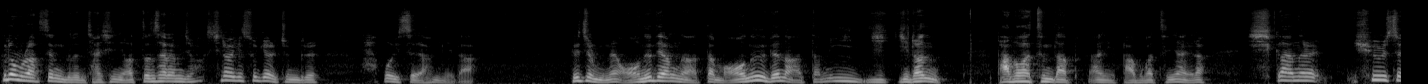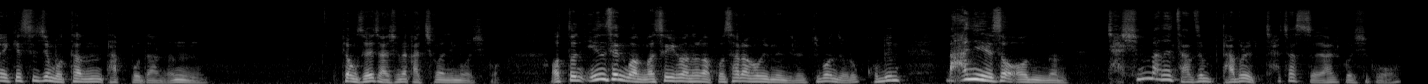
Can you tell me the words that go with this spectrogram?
그러므로 학생들은 자신이 어떤 사람인지 확실하게 소개할 준비를 하고 있어야 합니다. 그 질문에 어느 대학 나왔다, 어느 의대 나왔다, 이, 이, 이런 바보 같은 답, 아니 바보 같은이 아니라 시간을 효율성 있게 쓰지 못하는 답보다는 평소에 자신의 가치관이 무엇이고 어떤 인생관과 세계관을 갖고 살아가고 있는지를 기본적으로 고민 많이 해서 얻는 자신만의 답을 찾았어야 할 것이고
